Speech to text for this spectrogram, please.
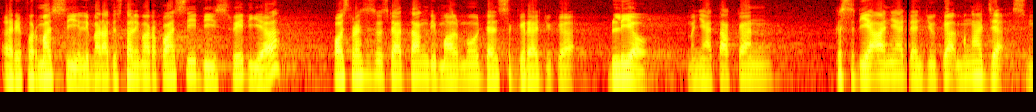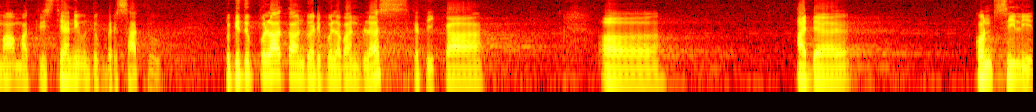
reformasi 500 tahun reformasi di Swedia, Paus Fransiskus datang di Malmo dan segera juga beliau menyatakan kesediaannya dan juga mengajak semua umat Kristiani untuk bersatu. Begitu pula tahun 2018 ketika uh, ada konsili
